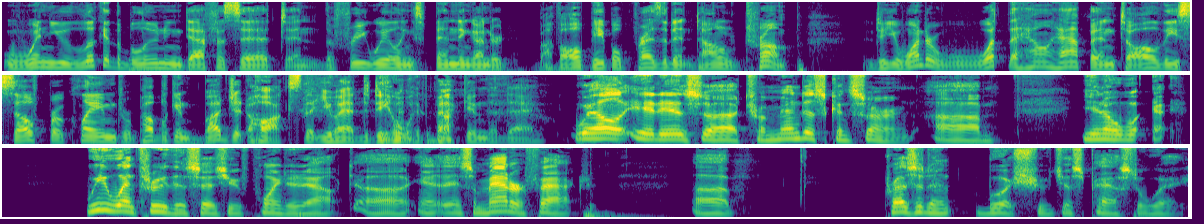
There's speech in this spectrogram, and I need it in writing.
When you look at the ballooning deficit and the freewheeling spending under, of all people, President Donald Trump, do you wonder what the hell happened to all these self proclaimed Republican budget hawks that you had to deal with back in the day? Well, it is a tremendous concern. Um, you know, we went through this, as you've pointed out. Uh, as a matter of fact, uh, President Bush, who just passed away,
